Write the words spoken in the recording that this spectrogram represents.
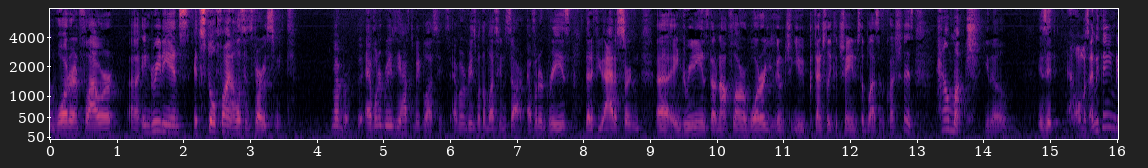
water and flour ingredients, it's still fine unless it's very sweet. Remember, everyone agrees you have to make blessings. Everyone agrees what the blessings are. Everyone agrees that if you add a certain uh, ingredients that are not flour and water, you're going to you potentially could change the blessing. The question is, how much? You know, is it almost anything?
